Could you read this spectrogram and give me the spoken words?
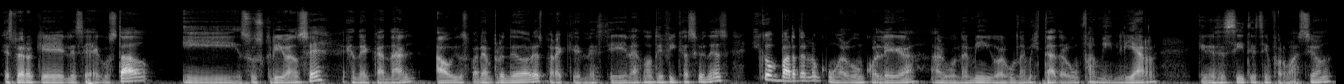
espero que les haya gustado y suscríbanse en el canal Audios para Emprendedores para que les lleguen las notificaciones y compártanlo con algún colega, algún amigo, alguna amistad, algún familiar que necesite esta información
